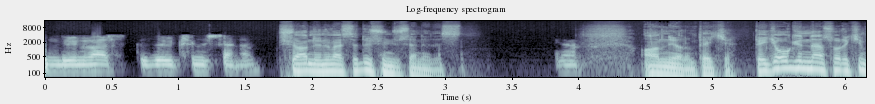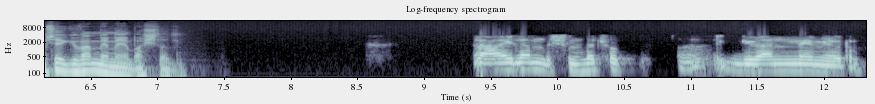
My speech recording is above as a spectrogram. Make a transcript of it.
Şimdi üniversitede üçüncü senem. Şu an üniversitede üçüncü senedesin. Aynen. Anlıyorum peki. Peki o günden sonra kimseye güvenmemeye başladın. Ailem dışında çok e, güvenemiyorum.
